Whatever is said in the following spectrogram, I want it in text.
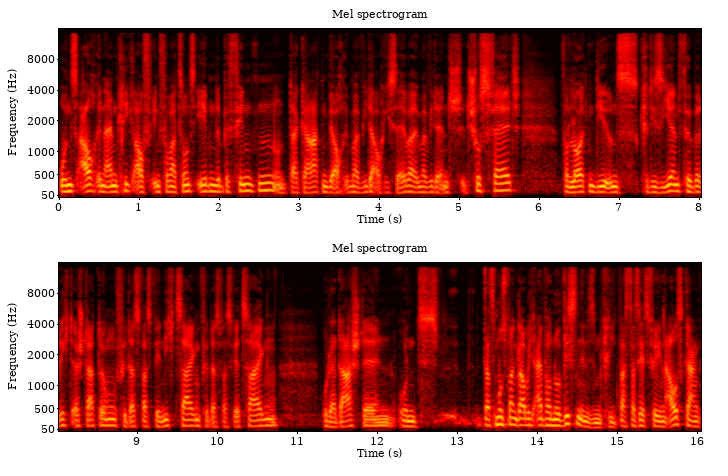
uns auch in einem Krieg auf Informationsebene befinden. Und da geraten wir auch immer wieder, auch ich selber, immer wieder ins Schussfeld von Leuten, die uns kritisieren für Berichterstattung, für das, was wir nicht zeigen, für das, was wir zeigen oder darstellen. Und das muss man, glaube ich, einfach nur wissen in diesem Krieg. Was das jetzt für den Ausgang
